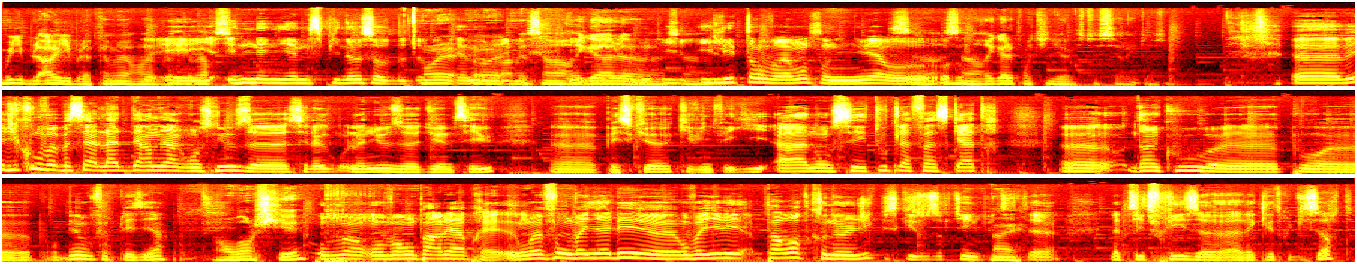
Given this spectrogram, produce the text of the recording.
Oui, Bla- ah oui, Black Hammer. Black Et il y Hammer, une énième spin-off sur de de Ouais, Black Hammer. ouais. Mais c'est un régal. euh, Il, c'est un- il étend vraiment son univers c'est au, un- C'est un régal continuel, cette série, de toute façon. Euh, mais du coup, on va passer à la dernière grosse news. euh, c'est la, la news euh, du MCU. Euh, puisque Kevin Feige a annoncé toute la phase 4 euh, d'un coup euh, pour, euh, pour bien vous faire plaisir. On va en chier. On va, on va en parler après. On va, on va y aller, on va y aller par ordre chronologique puisqu'ils ont sorti une petite, la petite frise avec les trucs qui sortent.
